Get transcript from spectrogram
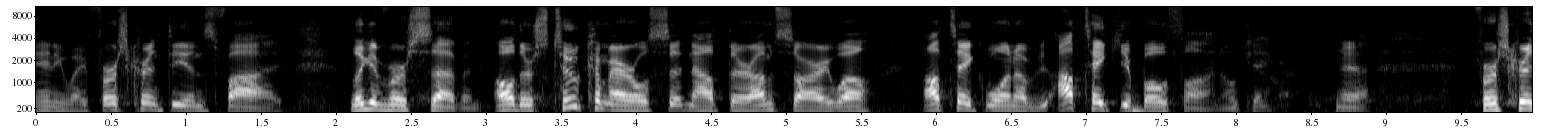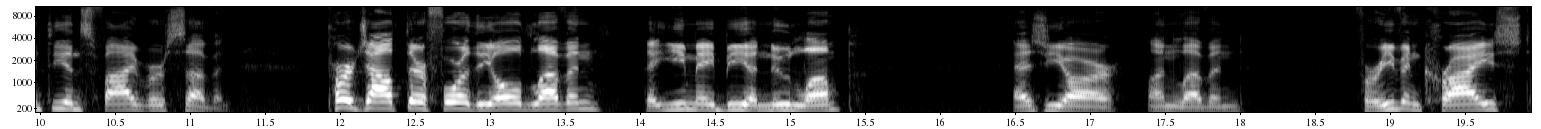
Anyway, 1 Corinthians 5. Look at verse 7. Oh, there's two Camaros sitting out there. I'm sorry. Well, I'll take one of you. I'll take you both on, okay? Yeah. 1 Corinthians 5, verse 7. Purge out therefore the old leaven, that ye may be a new lump, as ye are unleavened. For even Christ,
